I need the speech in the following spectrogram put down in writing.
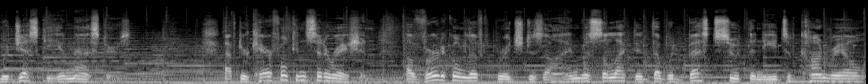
Modjeski and Masters. After careful consideration, a vertical lift bridge design was selected that would best suit the needs of Conrail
